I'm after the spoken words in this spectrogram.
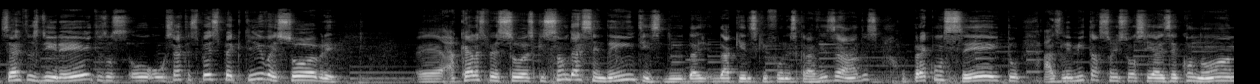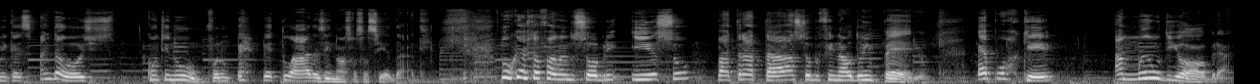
certos direitos ou, ou certas perspectivas sobre é, aquelas pessoas que são descendentes do, da, daqueles que foram escravizados, o preconceito, as limitações sociais e econômicas, ainda hoje continuam, foram perpetuadas em nossa sociedade. Por que eu estou falando sobre isso para tratar sobre o final do império? É porque a mão de obra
